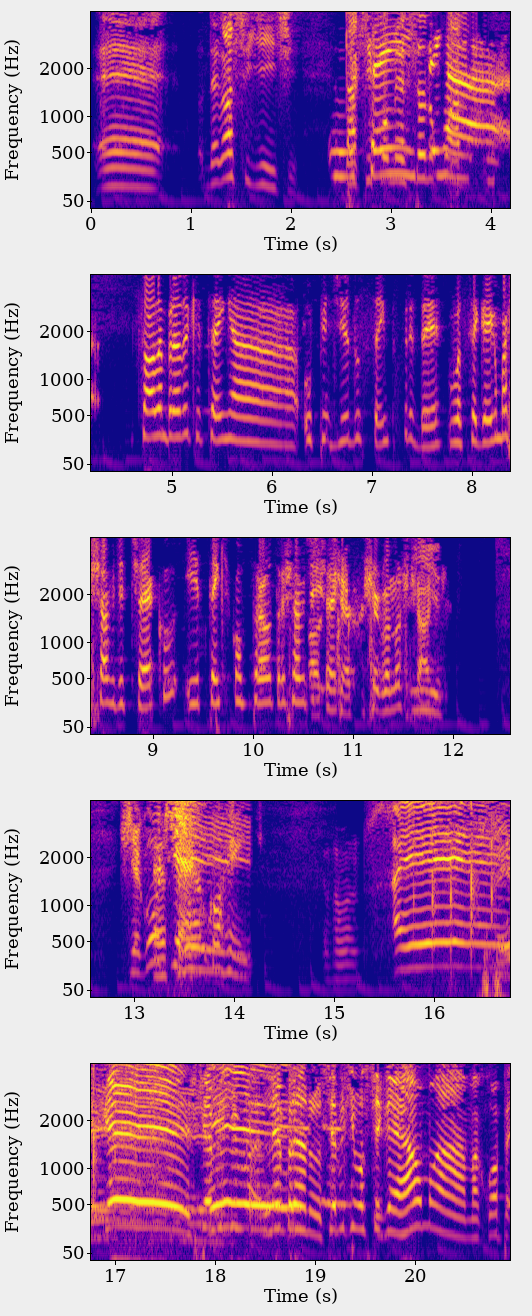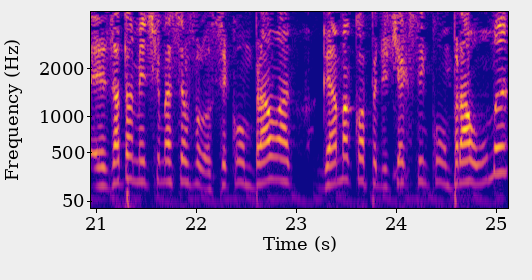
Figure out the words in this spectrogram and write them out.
É, o negócio é o seguinte. Tá aqui tem, começando tem com a- a... Só lembrando que tem a... o pedido sempre dê. Você ganha uma chave de checo e tem que comprar outra chave de o checo. Tcheco chegou no chat. Chegou o é a Tcheco. corrente. Aê! Ê, sempre que- lembrando, sempre que você ganhar uma, uma cópia, exatamente o que o Marcelo falou, você comprar uma, ganhar uma cópia de check, você tem que comprar uma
